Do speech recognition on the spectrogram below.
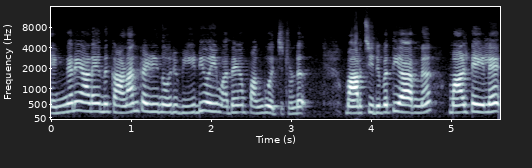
എങ്ങനെയാണ് എന്ന് കാണാൻ കഴിയുന്ന ഒരു വീഡിയോയും അദ്ദേഹം പങ്കുവച്ചിട്ടുണ്ട്. മാർച്ച് ഇരുപത്തിയാറിന് മാൾട്ടയിലെ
